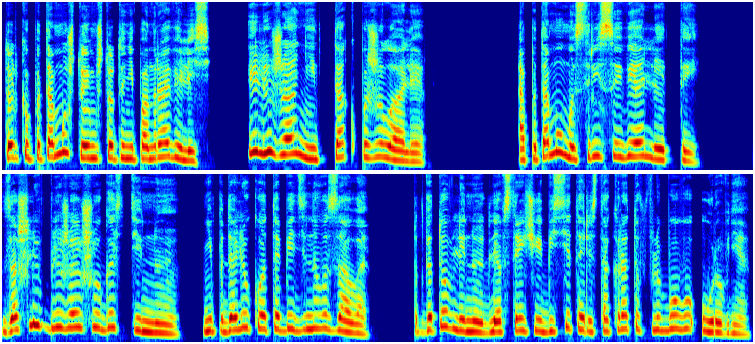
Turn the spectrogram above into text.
Только потому, что им что-то не понравились, или же они так пожелали. А потому мы с Рисой и Виолеттой зашли в ближайшую гостиную, неподалеку от обеденного зала, подготовленную для встречи и бесед аристократов любого уровня.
